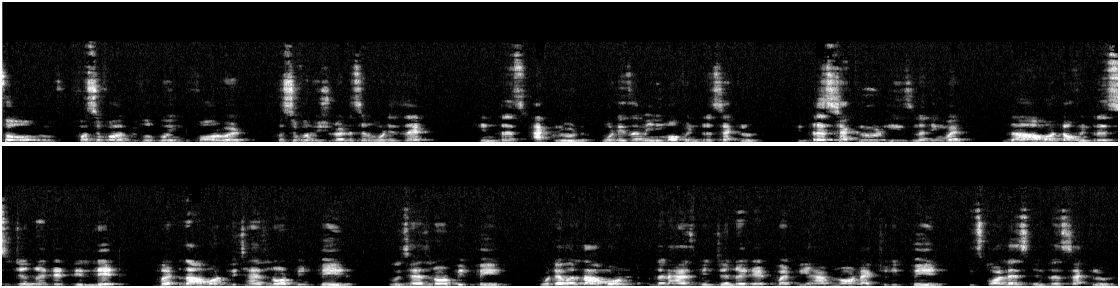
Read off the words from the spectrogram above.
So, first of all, before going forward, first of all, we should understand what is that interest accrued. What is the meaning of interest accrued? Interest accrued is nothing but the amount of interest generated till date, but the amount which has not been paid, which has not been paid. Whatever the amount that has been generated, but we have not actually paid, is called as interest accrued.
